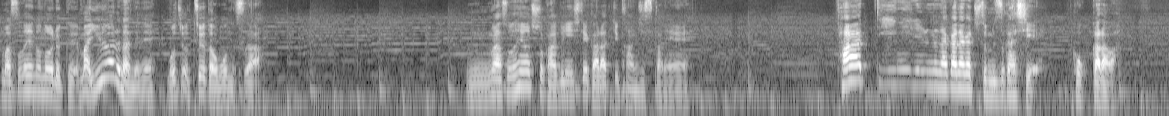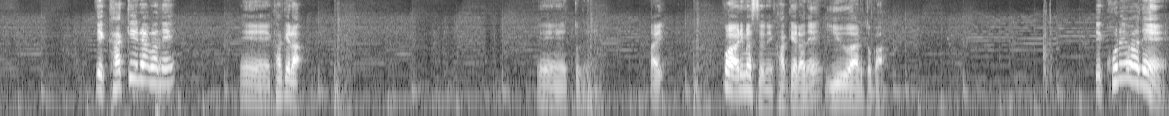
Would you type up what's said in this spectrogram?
まあ、その辺の能力。まあ、UR なんでね、もちろん強いとは思うんですが、うん、まあ、その辺をちょっと確認してからっていう感じですかね。パーティーに入れるのなかなかちょっと難しい。こっからは。で、かけらはね、えー、かけら。えー、っとね、はい。これありますよね、かけらね。UR とか。で、これはね、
